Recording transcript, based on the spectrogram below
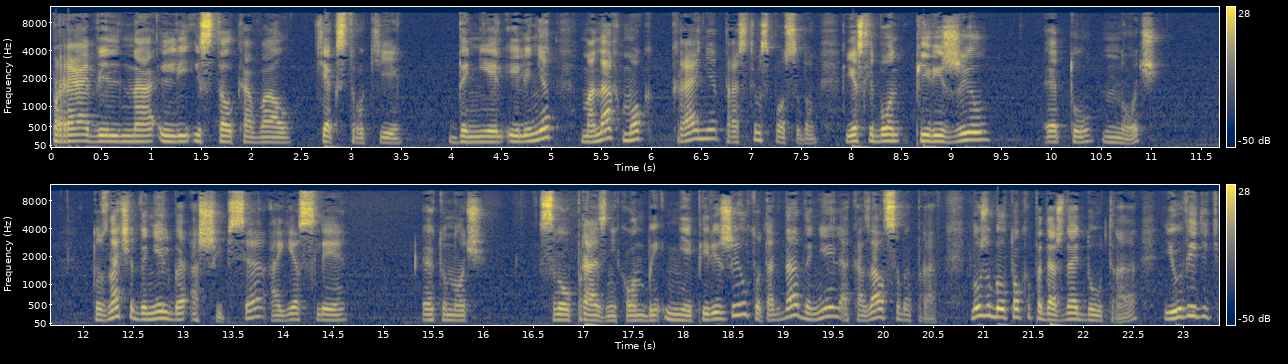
правильно ли истолковал текст руки Даниэль или нет, монарх мог крайне простым способом. Если бы он пережил эту ночь, то значит Даниэль бы ошибся, а если эту ночь своего праздника он бы не пережил, то тогда Даниэль оказался бы прав. Нужно было только подождать до утра и увидеть,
